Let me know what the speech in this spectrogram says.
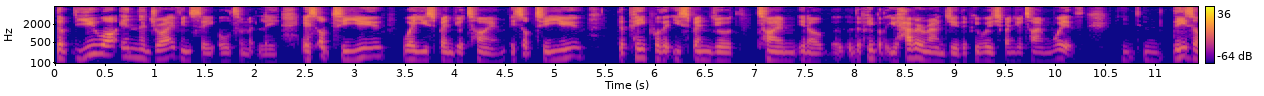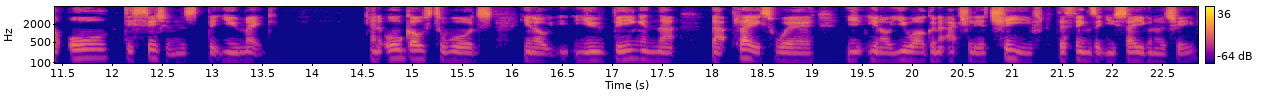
The, you are in the driving seat ultimately. It's up to you where you spend your time. It's up to you, the people that you spend your time, you know, uh, the people that you have around you, the people you spend your time with. These are all decisions that you make. And it all goes towards, you know, you being in that that place where you you know you are going to actually achieve the things that you say you're going to achieve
